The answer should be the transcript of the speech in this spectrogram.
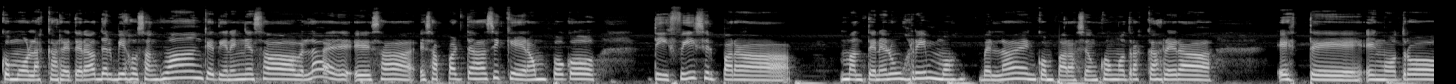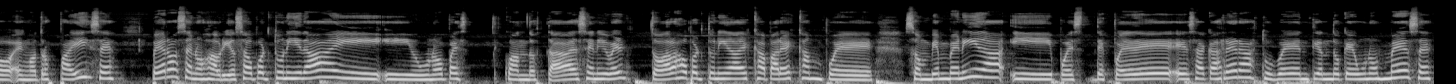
como las carreteras del viejo San Juan, que tienen esa, ¿verdad? E, esa, esas partes así que era un poco difícil para mantener un ritmo, ¿verdad? En comparación con otras carreras este en otro, en otros países pero se nos abrió esa oportunidad y, y uno pues cuando está a ese nivel, todas las oportunidades que aparezcan, pues son bienvenidas. Y pues después de esa carrera, estuve, entiendo que unos meses,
